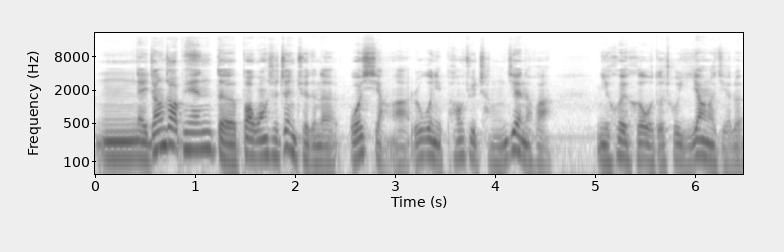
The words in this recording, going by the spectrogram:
嗯，哪张照片的曝光是正确的呢？我想啊，如果你抛去成见的话，你会和我得出一样的结论，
